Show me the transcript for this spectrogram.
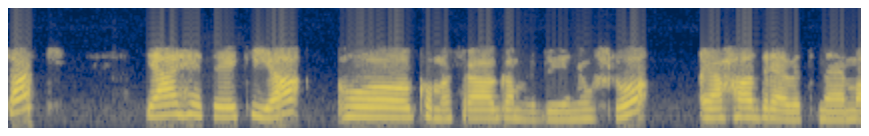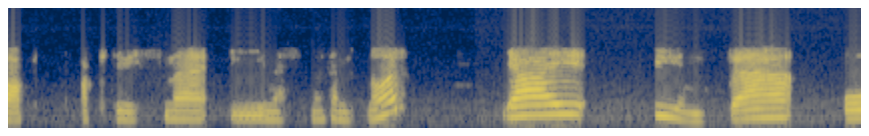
Takk. Jeg heter Kia og kommer fra gamlebyen i Oslo. Jeg har drevet med maktaktivisme i nesten 15 år. Jeg begynte å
